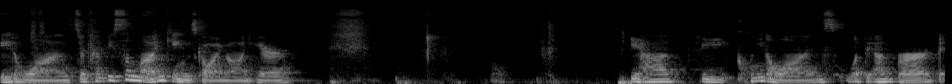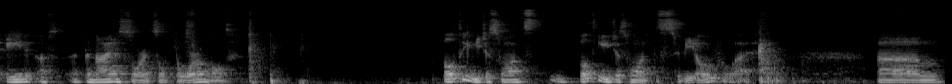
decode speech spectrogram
Eight of Wands. There could be some mind games going on here. You have the Queen of Wands with the Emperor, the Eight of the Nine of Swords with the World. Both of you just wants both of you just want this to be over with. Um,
